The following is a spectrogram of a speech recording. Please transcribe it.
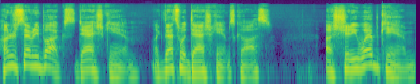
170 bucks dash cam. Like that's what dash cams cost. A shitty webcam,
